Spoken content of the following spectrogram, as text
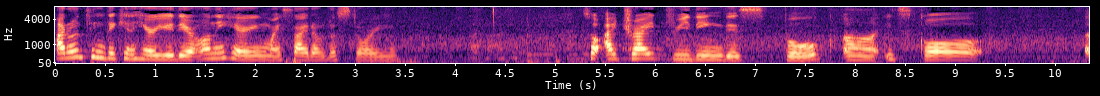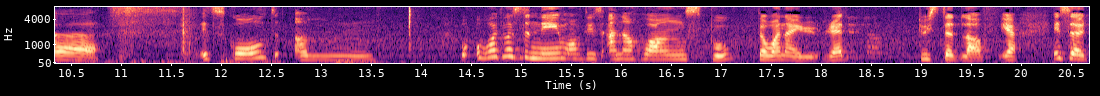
I don't think they can hear you. They're only hearing my side of the story. So I tried reading this book. Uh, it's called. Uh, it's called. Um, what was the name of this Ana Huang's book? The one I read, Twisted Love. Yeah, it's a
